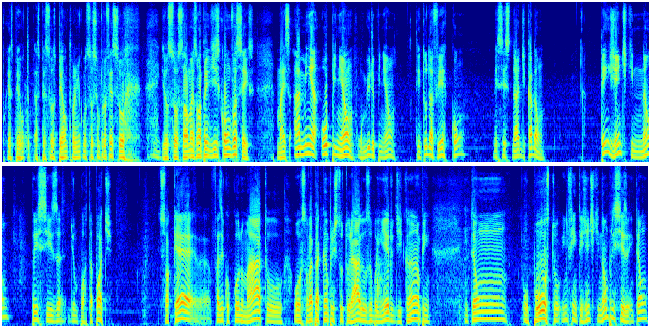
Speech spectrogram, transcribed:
porque as, pergunta, as pessoas perguntam para mim como se fosse um professor. e eu sou só mais um aprendiz como vocês. Mas a minha opinião, humilde opinião, tem tudo a ver com necessidade de cada um. Tem gente que não precisa de um porta-pote. Só quer eh, fazer cocô no mato, ou só vai para camping estruturado, usa o banheiro de camping. Então, o posto, enfim, tem gente que não precisa. Então,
